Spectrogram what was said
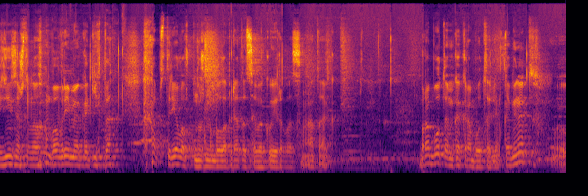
Единственное, что ну, во время каких-то обстрелов нужно было прятаться, эвакуироваться. А так, работаем, как работали. Кабинет э,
